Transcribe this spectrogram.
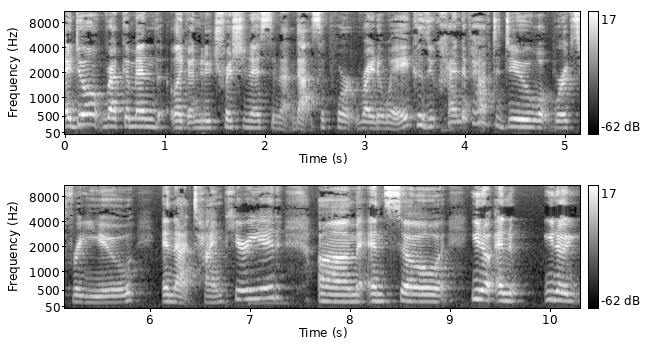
I don't recommend like a nutritionist and that, that support right away because you kind of have to do what works for you in that time period. Um, and so, you know, and, you know,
